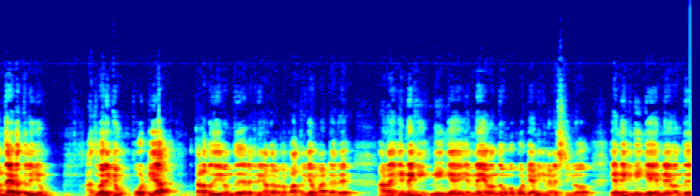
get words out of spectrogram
அந்த இடத்துலையும் அது வரைக்கும் போட்டியாக தளபதி வந்து ரஜினிகாந்த் அவர்களை பார்த்துருக்கே மாட்டார். ஆனால் என்னைக்கு நீங்கள் என்னைய வந்து உங்கள் போட்டியாக நீங்கள் நினச்சிட்டீங்களோ என்னைக்கு நீங்கள் என்னைய வந்து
